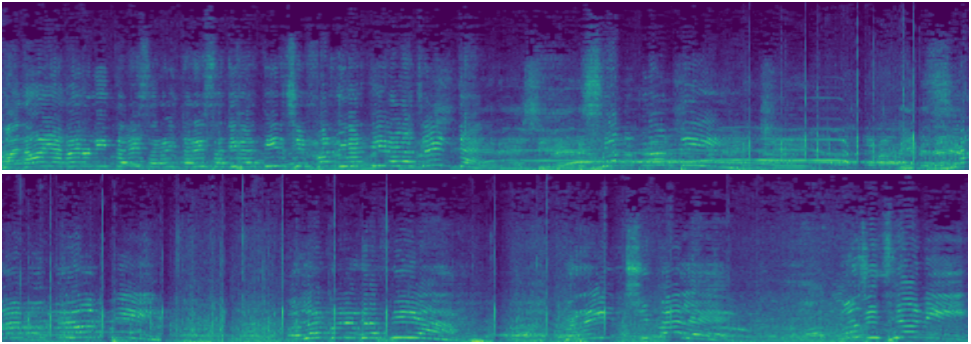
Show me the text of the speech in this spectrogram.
Ma noi a noi non interessa, noi interessa divertirci e far divertire la gente. Si vede, si vede. Siamo pronti? Di vedere. Siamo pronti con la coreografia principale. Posizioni.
